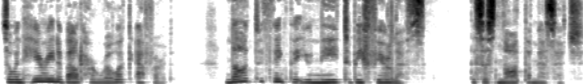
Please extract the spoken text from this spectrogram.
So, in hearing about heroic effort, not to think that you need to be fearless. This is not the message.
